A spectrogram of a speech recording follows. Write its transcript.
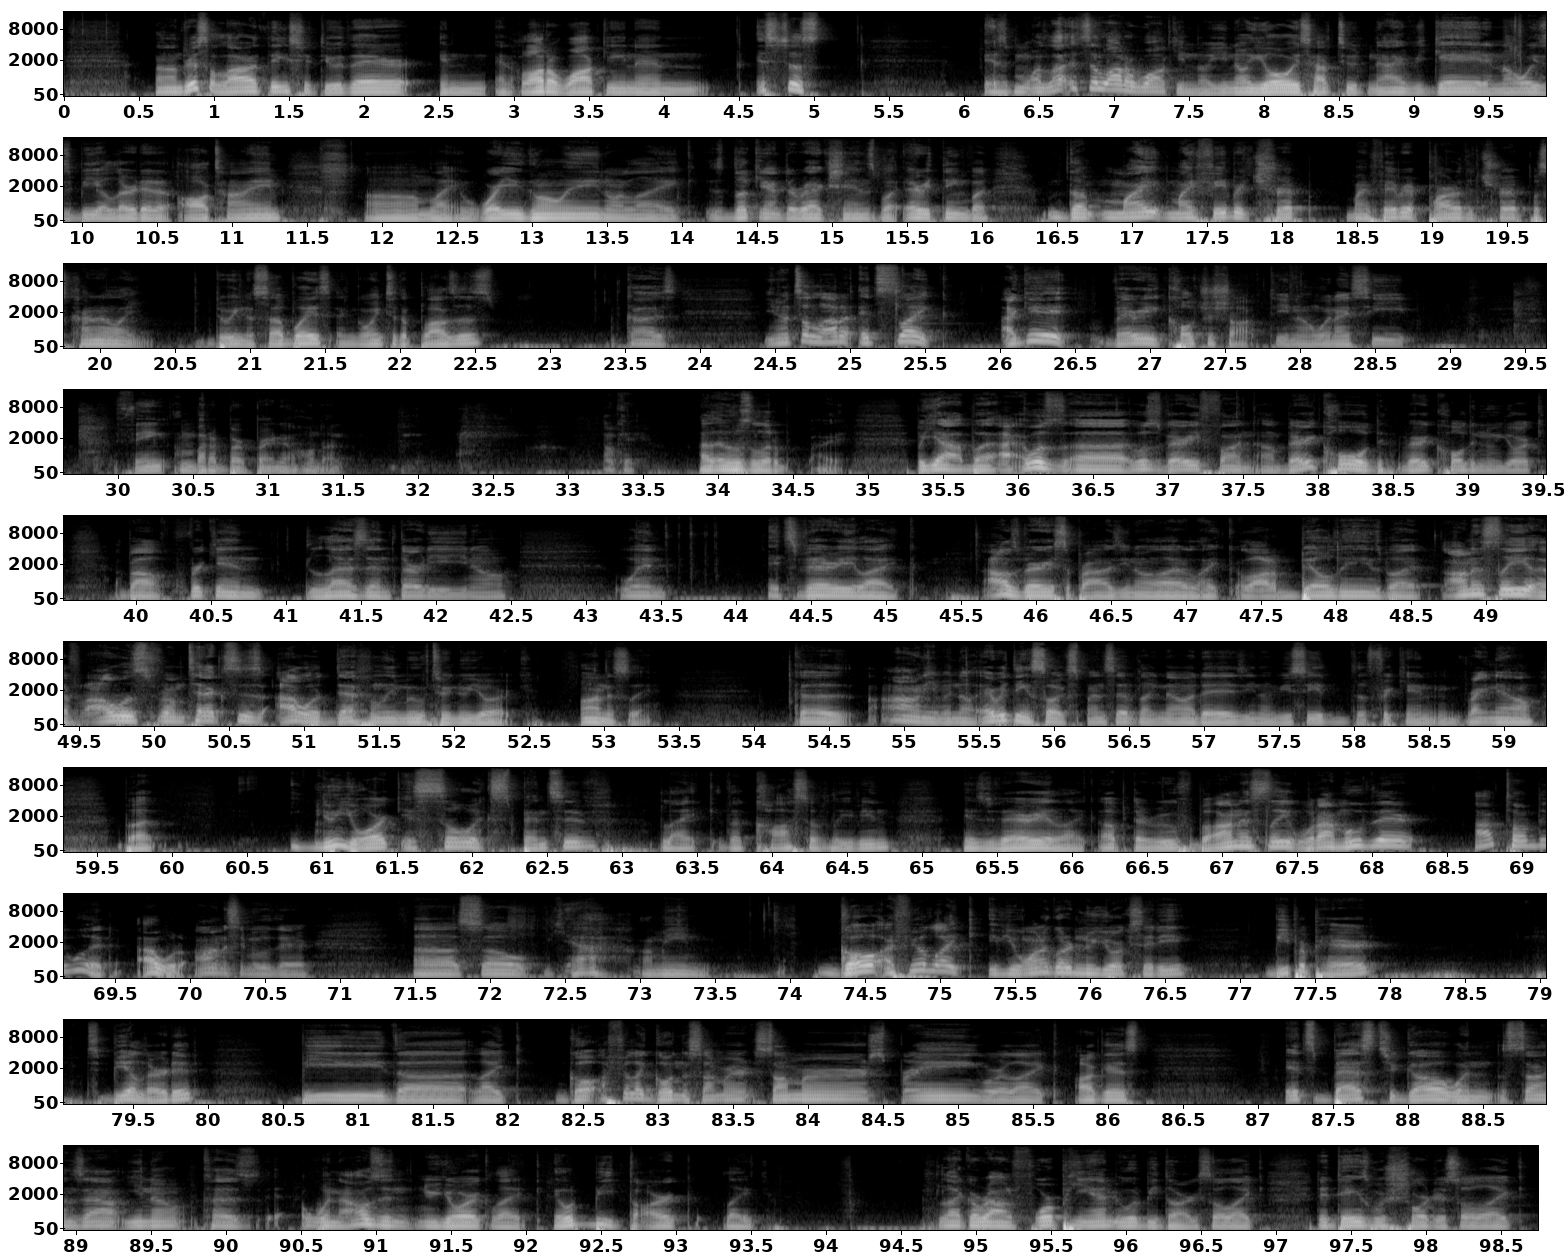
Um, there's a lot of things to do there, in and a lot of walking, and it's just it's more. It's a lot of walking though. You know, you always have to navigate and always be alerted at all time um like where you going or like looking at directions but everything but the my my favorite trip my favorite part of the trip was kind of like doing the subways and going to the plazas because you know it's a lot of it's like i get very culture shocked you know when i see thing i'm about to burp right now hold on okay uh, it was a little bit but yeah but I, it was uh it was very fun. Uh, very cold very cold in new york about freaking less than 30 you know when it's very like i was very surprised you know like a lot of buildings but honestly if i was from texas i would definitely move to new york honestly. Because i don't even know everything's so expensive like nowadays you know you see the freaking right now but new york is so expensive like the cost of living is very like up the roof but honestly would i move there i totally would i would honestly move there uh, so yeah, I mean, go. I feel like if you want to go to New York City, be prepared to be alerted. Be the like go. I feel like go in the summer, summer, spring, or like August. It's best to go when the sun's out, you know, because when I was in New York, like it would be dark, like like around 4 p.m. it would be dark. So like the days were shorter. So like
